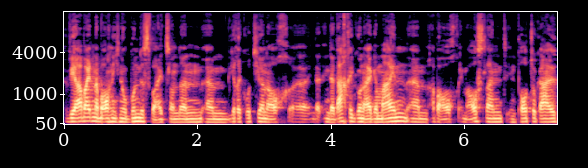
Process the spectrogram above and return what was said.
Wir arbeiten aber auch nicht nur bundesweit, sondern ähm, wir rekrutieren auch äh, in, der, in der Dachregion allgemein, ähm, aber auch im Ausland, in Portugal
